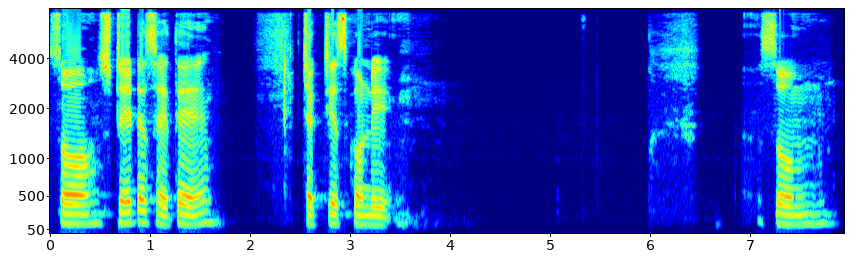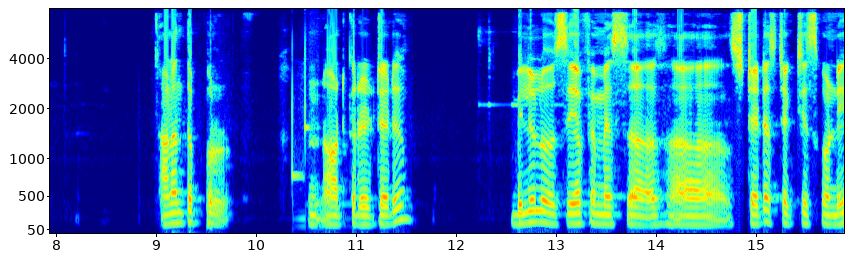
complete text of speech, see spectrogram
సో స్టేటస్ అయితే చెక్ చేసుకోండి. సో అనంతపూర్ నాట్ క్రెడిటెడ్ బిల్లులు సిఎఫ్ఎంఎస్ స్టేటస్ చెక్ చేసుకోండి.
